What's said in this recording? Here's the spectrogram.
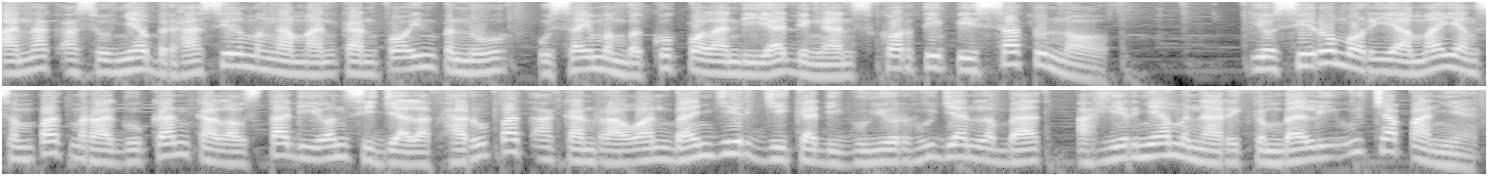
anak asuhnya berhasil mengamankan poin penuh, usai membekuk Polandia dengan skor tipis 1-0. Yoshiro Moriyama yang sempat meragukan kalau Stadion Sijalak Harupat akan rawan banjir jika diguyur hujan lebat, akhirnya menarik kembali ucapannya.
